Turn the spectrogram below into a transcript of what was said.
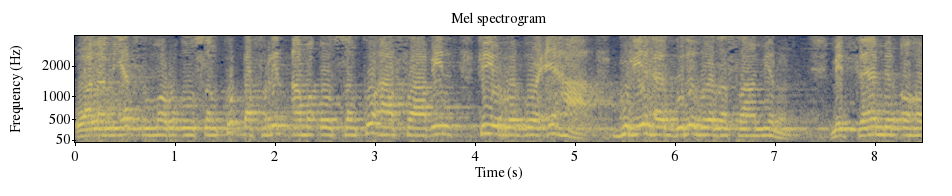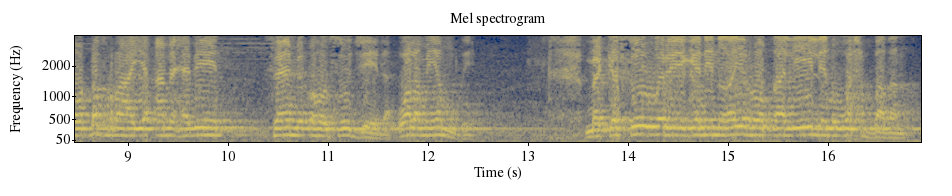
Walam yasmar uusan ku dhafrin ama uusan ku haasaabin fii rubuucihaa. Guryaha gudahooda saamirun. Mid saamir ahoo dhafraaya ama habeen saamir ahoo soo jeeda. Walam yamdi. Ma ka soo wareeganin hayru qaliilin wax badan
